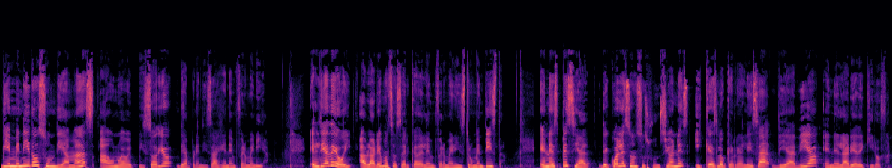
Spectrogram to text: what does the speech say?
Bienvenidos un día más a un nuevo episodio de Aprendizaje en Enfermería. El día de hoy hablaremos acerca del enfermera instrumentista, en especial de cuáles son sus funciones y qué es lo que realiza día a día en el área de quirófano.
